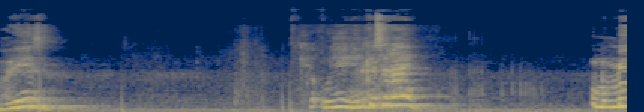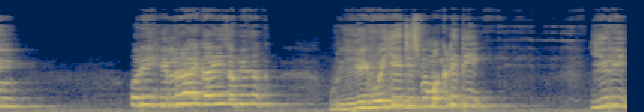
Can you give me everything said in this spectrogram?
गाइस क्या ये हिल कैसे रहा है? मम्मी। और ये हिल रहा है गाइस अभी तक। और ये वही है जिसमें मकड़ी थी। ये रही।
